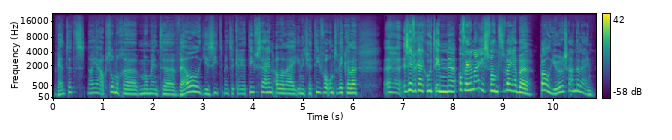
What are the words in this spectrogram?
went het? Nou ja, op sommige momenten wel. Je ziet mensen creatief zijn, allerlei initiatieven ontwikkelen. Eh, eens even kijken hoe het in eh Alverna is, want wij hebben Paul Jeurs aan de lijn.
